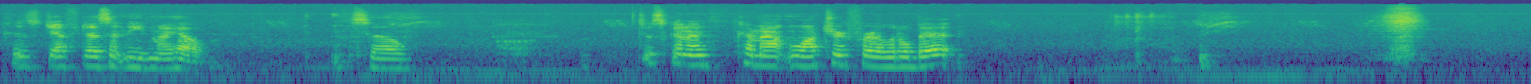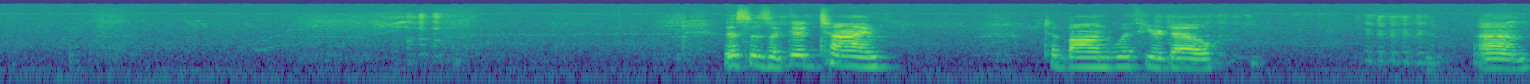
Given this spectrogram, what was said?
Because Jeff doesn't need my help. So, just gonna come out and watch her for a little bit. This is a good time to bond with your doe. Um,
